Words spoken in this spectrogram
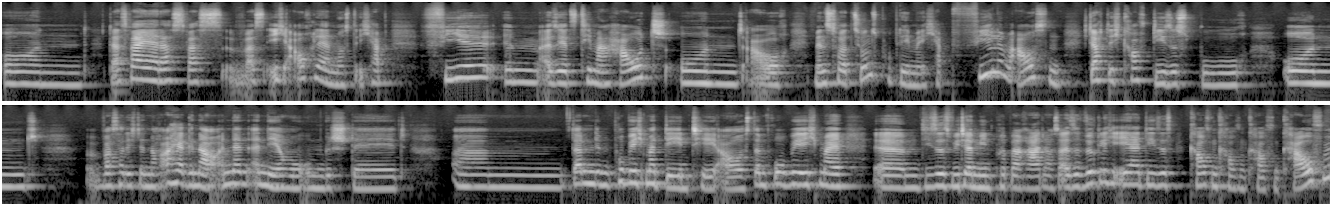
Und das war ja das, was, was ich auch lernen musste. Ich habe viel im, also jetzt Thema Haut und auch Menstruationsprobleme. Ich habe viel im Außen. Ich dachte, ich kaufe dieses Buch und was hatte ich denn noch? Ach ja, genau, an der Ernährung umgestellt. Ähm, dann probiere ich mal den Tee aus, dann probiere ich mal ähm, dieses Vitaminpräparat aus. Also wirklich eher dieses kaufen, kaufen, kaufen, kaufen,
